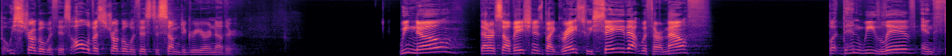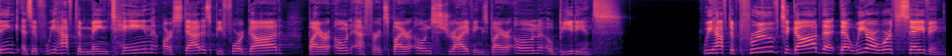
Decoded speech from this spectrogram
but we struggle with this. All of us struggle with this to some degree or another. We know that our salvation is by grace. We say that with our mouth. But then we live and think as if we have to maintain our status before God by our own efforts, by our own strivings, by our own obedience. We have to prove to God that, that we are worth saving.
